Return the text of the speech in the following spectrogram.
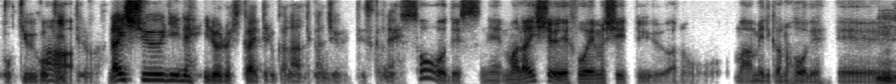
大きい動きっていうのは。来週にね、いろいろ控えてるかなって感じですかね。そうですね。まあ来週 FOMC という、あの、まあアメリカの方で、えーうん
